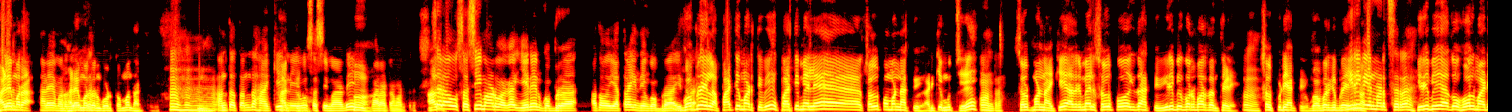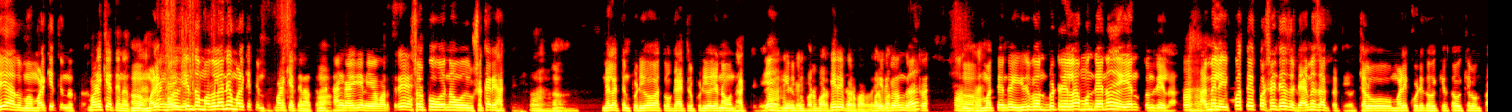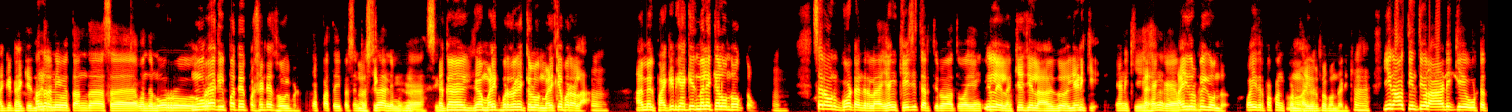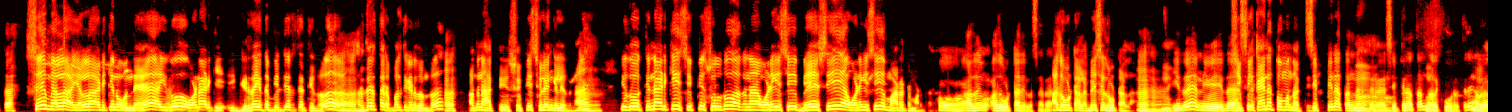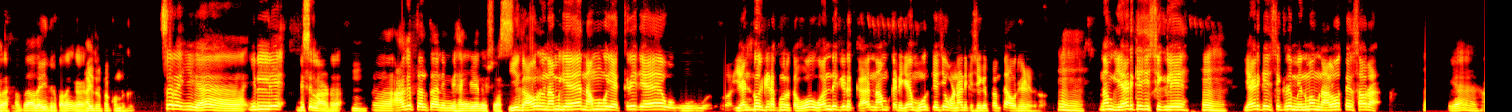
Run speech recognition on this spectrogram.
ಹಳೆ ಮರ. ಹಳೆ ಮರ. ಹಳೆ ಮರದ ಗೋಟ್ ತಗೊಂಬಂದ್ ಹಾಕ್ತಿವಿ. ಅಂತ ತಂದ ಹಾಕಿ ನೀವು ಸಸಿ ಮಾಡಿ. ಮಾರಾಟ ಮಾಡ್ತೀರಿ. ಸರ್ ಅವು ಸಸಿ ಮಾಡುವಾಗ ಏನೇನ್ ಗೊಬ್ಬರ ಅಥವಾ ಎತ್ತರಾಗಿಂದ ಗೊಬ್ಬರ ಗೊಬ್ಬರ ಇಲ್ಲ ಪಾತಿ ಮಾಡ್ತೀವಿ. ಪಾತಿ ಮೇಲೆ ಸ್ವಲ್ಪ ಮಣ್ಣು ಹಾಕ್ತಿವಿ ಅಡಿಕೆ ಮುಚ್ಚಿ. ಸ್ವಲ್ಪ ಮಣ್ಣು ಹಾಕಿ ಅದ್ರ ಮೇಲೆ ಸ್ವಲ್ಪ ಇದು ಹಾಕ್ತಿವಿ ಇರಿಬಿ ಬರಬಾರ್ದು ಅಂತ ಹೇಳಿ ಸ್ವಲ್ಪ ಪುಡಿ ಹಾಕ್ತಿವಿ ಗೊಬ್ಬರ ಗಿಬ್ಬರ ಇರಿಬಿ ಏನ್ ಮಾಡುತ್ತೆ ಸರ್? ಇರಿಬಿ ಅದು ಹೋಲ್ ಮಾಡಿ ಅದು ಮೊಳಕೆ ತಿನ್ನತ್ತ. ಮೊಳಕೆ ತಿನ್ನತ್ತ. ಮೊಳಕೆ ಬರೋದಕ್ಕಿಂತ ಮೊದಲನೇ ಮೊಳಕೆ ತಿನ್ನ ಮೊಳಕೆ ತಿನ್ನತ್ತ. ಹಂಗಾಗಿ ನೀವೇ ಮಾಡ್ತೀರಿ? ಸ್ವಲ್ಪ ನಾವು ವಿಷಕಾರಿ ಹಾಕ್ತಿವಿ. ಮೆಲತ್ತಿನ ಪುಡಿಯೋ ಅಥವಾ ಗಾಯತ್ರಿ ಪುಡಿಯೋ ಏನೋ ಒಂದ್ ಹಾಕ್ತಿವಿ. ಇರಿಬಿ. ಬರಬಾರ್ದು. ಇರಿ ಬರ್ಬಾರ್ದು. ಇರಿಬಿ ಒಂದು ಬಿಟ್ರೆ. ಮತ್ತೇನ್ರ ಇದ್ ಬಂದ್ಬಿಟ್ರಿ ಇಲ್ಲ ಮುಂದೇನು ಏನ್ ತೊಂದ್ರೆ ಇಲ್ಲ. ಆಮೇಲೆ ಇಪ್ಪತ್ತೈದು ಪರ್ಸೆಂಟೇಜ್ ಡ್ಯಾಮೇಜ್ ಆಗ್ತತಿ. ಕೆಲವು ಮಳೆ ಕೊಡಿದ ಹೋಗಿರ್ತಾವ ಕೆಲವೊಂದ್ ಪ್ಯಾಕೆಟ್ ಅಂದ್ರೆ ಹಾಕಿದ್ರೆ ನೀವು ತಂದ ಒಂದು ನೂರು ನೂರಾಗ ಇಪ್ಪತ್ತೈದು ಪರ್ಸೆಂಟೇಜ್ ಹೋಗ್ಬಿಡ್ತು. ಎಪ್ಪತ್ತೈದು ಪರ್ಸೆಂಟ್ ಅಷ್ಟೇ. ನಿಮ್ಗೆ ಈಗ ಮಳಿಕ್ ಬರೋದ್ರಾಗ ಕೆಲವೊಂದ್ ಮಳಿಕೆ ಬರಲ್ಲ. ಆಮೇಲೆ ಪ್ಯಾಕೆಟ್ಗೆ ಹಾಕಿದ್ಮೇಲೆ ಕೆಲವೊಂದ್ ಹೋಗ್ತಾವ. ಸರ್ ಅವ್ನು ಗೋಟ್ ಅಂದ್ರಲ್ಲ ಹೆಂಗ್ ಕೆಜಿ ತರ್ತಿರೋ ಅಥವಾ ಹೆಂಗ್ ಇಲ್ಲ ಇಲ್ಲ ಕೆಜಿ ಇಲ್ಲ ಇದು ಎಣಿಕೆ. ಎಣಿಕೆ ಹೆಂಗ ಐದು ರೂಪಾಯಿಗೆ ಒಂದು. ಐದು ರೂಪಾಯಿ ಒಂದ್ ಐದು ರೂಪಾಯಿ ಒಂದು ಅಡಿಕೆ. ಈ ನಾವು ತಿಂತೀವಲ್ಲ ಅಡಿಕೆ ಊಟತ್ತ? ಸೇಮ್ ಎಲ್ಲ ಎಲ್ಲಾ ಅಡಿಕೆನು ಒಂದೇ. ಇದು ಒಣ ಅಡಿಕೆ. ಈ ಗಿಡದಾಗ ಬಿದ್ದಿರ್ತೈತಿ ಇದು. ಹರಿದಿರ್ತಾರ ಬಲ್ತ್ ಗಿಡದಂದು. ಅದನ್ನ ಹಾಕ್ತಿವಿ. ಸೊಪ್ಪಿ ಸುಲಿಯಂಗಿಲ್ಲ ಇದನ್ನ. ಇದು ತಿನ್ನ ಅಡಿಕೆ ಸಿಪ್ಪಿ ಸುಲ್ದು ಅದನ್ನ ಒಣಗಿಸಿ ಬೇಯಿಸಿ ಒಣಗಿಸಿ ಮಾರಾಟ ಮಾಡ್ತಾರೆ. ಓ ಅದು ಅದು ಹುಟ್ಟಾದಿಲ್ಲ ಸರ್. ಅದು ಹುಟ್ಟಲ್ಲ ಬೇಸಿದ ಹುಟ್ಟಲ್ಲ. ಇದು ನೀವು ಇದ ಸಿಪ್ಪಿ ಕಾಯಿನ ತೊಗೊಂಬಂದ್ ಹಾಕ್ತಿವಿ. ಸಿಪ್ಪಿನ ತಂದಿರ್ತೀರ. ಸಿಪ್ಪಿನ ತಂದು. ಅದಕ್ಕೆ ಹಾಕ್ತೀವಿ. ಅದ ಐದು ರೂಪಾಯಿದಂಗ ಐದು ರೂಪಾಯಿ ಒಂದು ಸರ್ ಈಗ ಇಲ್ಲಿ ಬಿಸಿಲಾಡು. ಆಗತ್ತಂತ ನಿಮ್ಗೆ ಹೆಂಗ ಏನು ವಿಶ್ವಾಸ? ಈಗ ಅವ್ರು ನಮ್ಗೆ ನಮ್ಗ ಎಕರೆಗೆ ಎಂಟ್ನೂರ್ ಗಿಡ ಕುಂದಿರ್ತಾವು ಒಂದ್ ಗಿಡಕ್ಕ ನಮ್ ಕಡೆಗೆ ಮೂರ್ ಕೆಜಿ ಒಣಾಡಿಕೆ ಸಿಗುತ್ತಂತ ಅವ್ರು ಹೇಳಿದ್ರು. ನಮ್ಗೆ ಎರಡ್ ಕೆಜಿ ಸಿಗ್ಲಿ. ಎರಡ್ ಕೆಜಿ ಸಿಕ್ಕರೆ ಮಿನಿಮಮ್ ನಲವತ್ತೈದು ಸಾವಿರ.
